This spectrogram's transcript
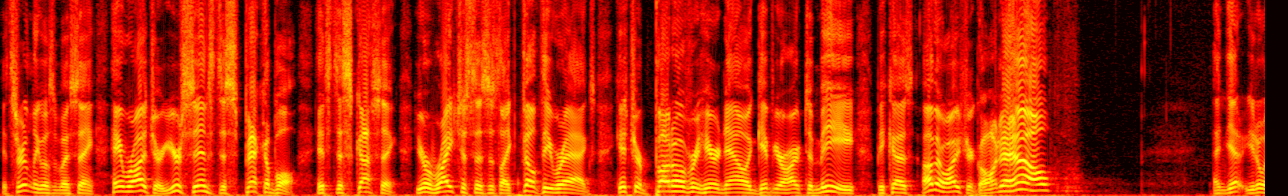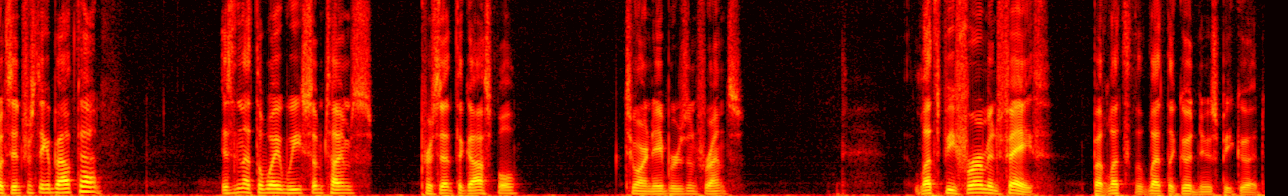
It certainly wasn't by saying, Hey, Roger, your sin's despicable. It's disgusting. Your righteousness is like filthy rags. Get your butt over here now and give your heart to me because otherwise you're going to hell. And yet, you know what's interesting about that? Isn't that the way we sometimes present the gospel to our neighbors and friends? Let's be firm in faith, but let's let the good news be good.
